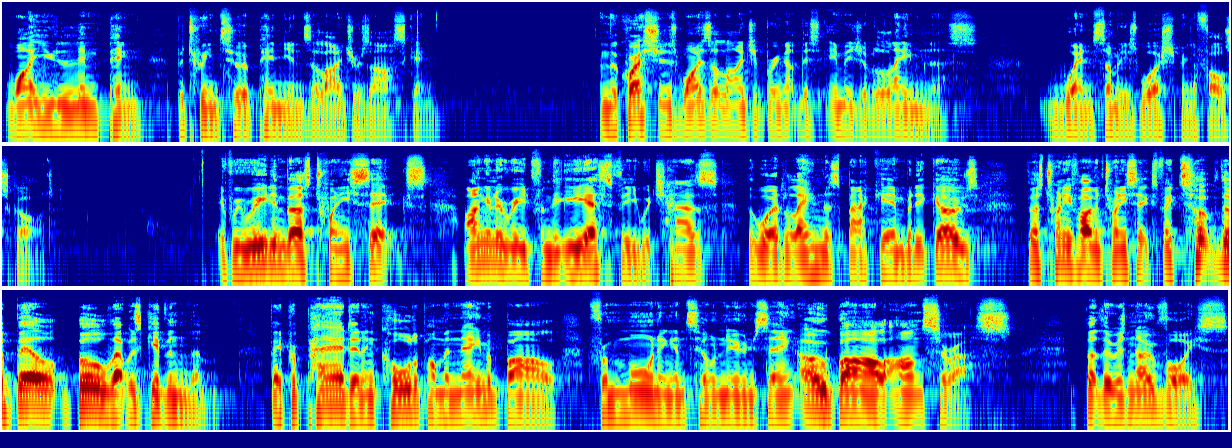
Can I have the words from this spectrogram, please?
Why are you limping between two opinions? Elijah is asking. And the question is, why does Elijah bring up this image of lameness when somebody's worshipping a false God? If we read in verse 26, I'm going to read from the ESV, which has the word lameness back in, but it goes, verse 25 and 26 They took the bull that was given them. They prepared it and called upon the name of Baal from morning until noon, saying, O Baal, answer us. But there was no voice,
